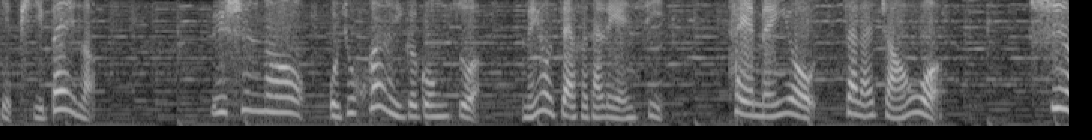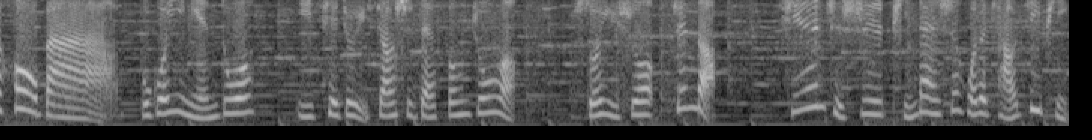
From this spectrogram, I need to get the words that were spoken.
也疲惫了。于是呢，我就换了一个工作，没有再和他联系，他也没有再来找我。事后吧，不过一年多，一切就已消失在风中了。所以说，真的，情人只是平淡生活的调剂品，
